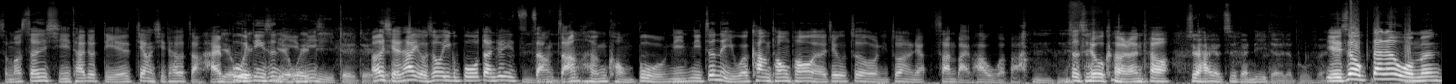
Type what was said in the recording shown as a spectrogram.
什么升息它就跌，降息它就涨，还不一定是你你对对。而且它有时候一个波段就一直涨，涨很恐怖。你你真的以为抗通膨了，结果最后你赚了两三百趴五百趴，嗯，这是有可能的。所以还有资本利得的部分。也是，当然我们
